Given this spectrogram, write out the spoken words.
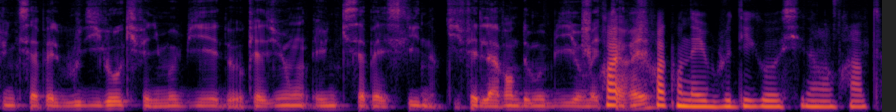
une qui s'appelle Blue Digo, qui fait du mobilier d'occasion, et une qui s'appelle Sleen, qui fait de la vente de mobilier au Je mètre crois, carré. je crois qu'on a eu Blue Digo aussi dans l'empreinte.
